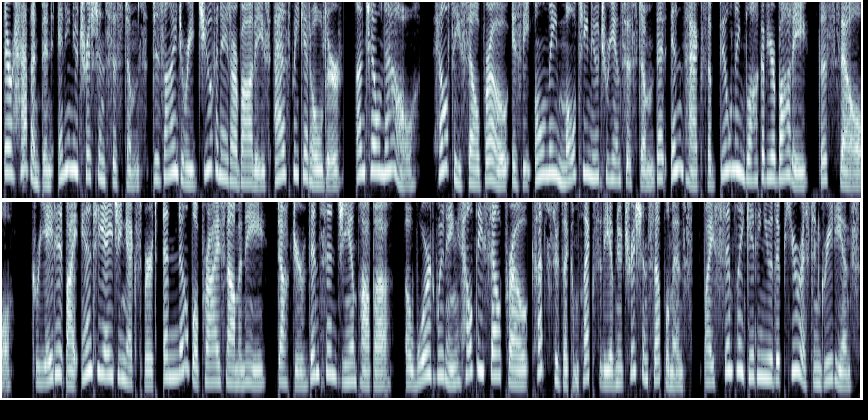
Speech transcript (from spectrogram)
There haven't been any nutrition systems designed to rejuvenate our bodies as we get older until now. Healthy Cell Pro is the only multi nutrient system that impacts the building block of your body, the cell. Created by anti aging expert and Nobel Prize nominee Dr. Vincent Giampapa, award winning Healthy Cell Pro cuts through the complexity of nutrition supplements by simply giving you the purest ingredients,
